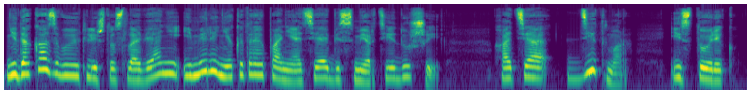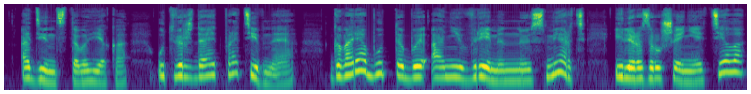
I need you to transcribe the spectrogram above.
не доказывают ли, что славяне имели некоторое понятие о бессмертии души, хотя Дитмар, историк XI века, утверждает противное, говоря, будто бы они временную смерть или разрушение тела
